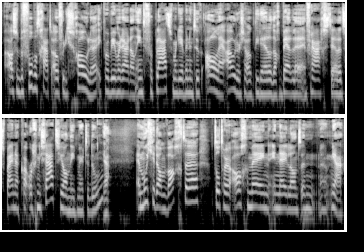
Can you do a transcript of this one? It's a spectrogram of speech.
als het bijvoorbeeld gaat over die scholen, ik probeer me daar dan in te verplaatsen, maar die hebben natuurlijk allerlei ouders ook die de hele dag bellen en vragen stellen. Het is bijna qua organisatie al niet meer te doen. Ja. En moet je dan wachten tot er algemeen in Nederland een, ja,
